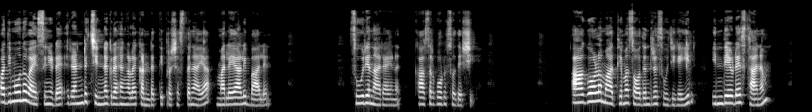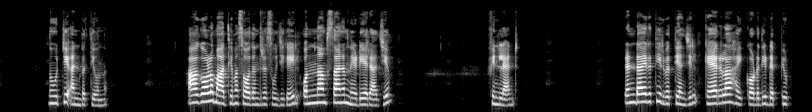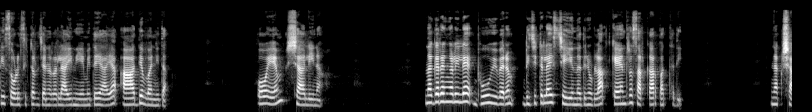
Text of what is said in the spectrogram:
പതിമൂന്ന് വയസ്സിനിടെ രണ്ട് ഛിന്നഗ്രഹങ്ങളെ കണ്ടെത്തി പ്രശസ്തനായ മലയാളി ബാലൻ. സൂര്യനാരായണൻ കാസർഗോഡ് സ്വദേശി. ആഗോള മാധ്യമ സ്വാതന്ത്ര്യ സൂചികയിൽ ഇന്ത്യയുടെ സ്ഥാനം നൂറ്റി അൻപത്തിയൊന്ന് ആഗോള മാധ്യമ സ്വാതന്ത്ര്യ സൂചികയിൽ ഒന്നാം സ്ഥാനം നേടിയ രാജ്യം ഫിൻലാൻഡ്. രണ്ടായിരത്തി ഇരുപത്തിയഞ്ചിൽ കേരള ഹൈക്കോടതി ഡെപ്യൂട്ടി സോളിസിറ്റർ ജനറലായി നിയമിതയായ ആദ്യ വനിത ഒ എം ശാലീന. നഗരങ്ങളിലെ ഭൂവിവരം ഡിജിറ്റലൈസ് ചെയ്യുന്നതിനുള്ള കേന്ദ്ര സർക്കാർ പദ്ധതി. നക്ഷ.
